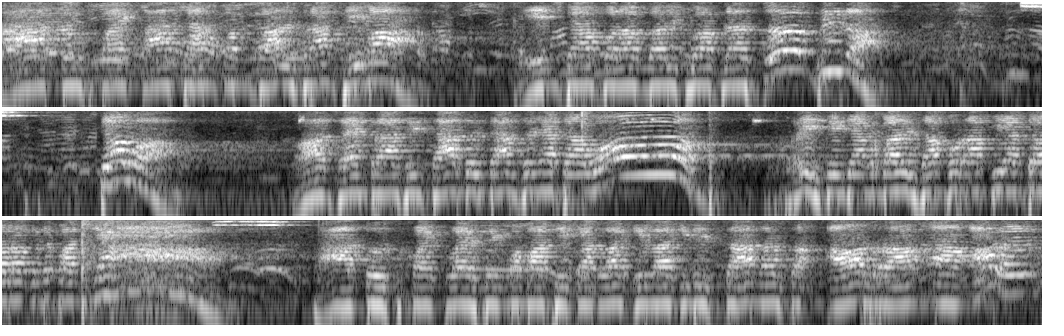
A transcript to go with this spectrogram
Satu kembali serang Dimas. Indah bola kembali 12 9. Dawa. Konsentrasi satu chancenya Dawa. Risinya kembali sempurna Pian dorong ke depannya. Satu spike flashing mematikan lagi-lagi di sana seorang Aren.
